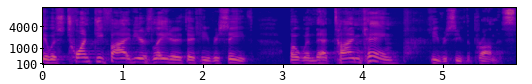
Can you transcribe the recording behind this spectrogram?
it was 25 years later that he received. But when that time came, he received the promise.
